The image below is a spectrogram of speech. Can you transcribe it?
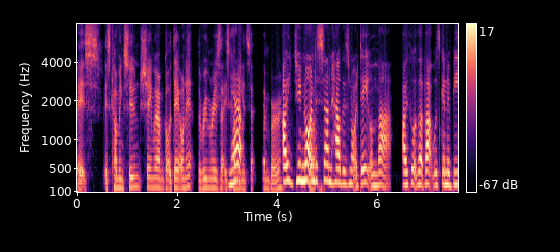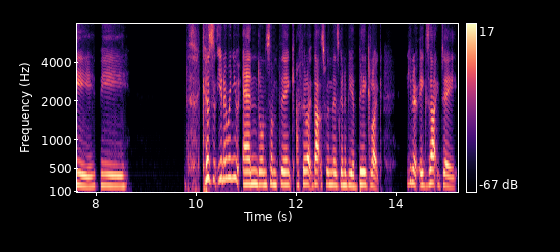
it's it's coming soon. Shame we haven't got a date on it. The rumor is that it's Yeah. coming in September. I do not but- understand how there's not a date on that. I thought that that was going to be the because you know when you end on something, I feel like that's when there's going to be a big like you know exact date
